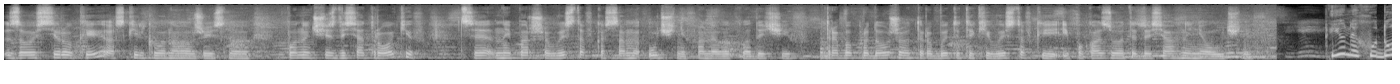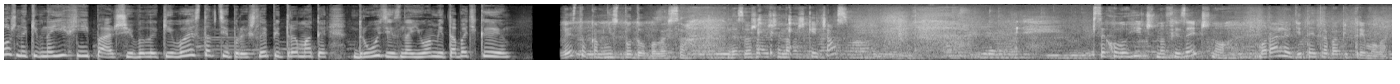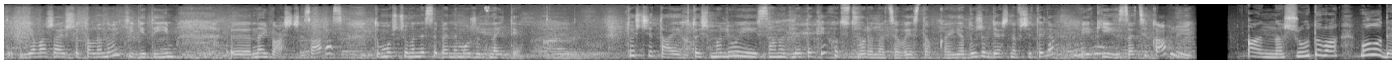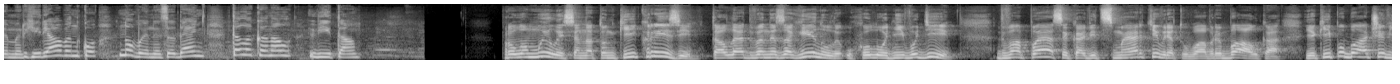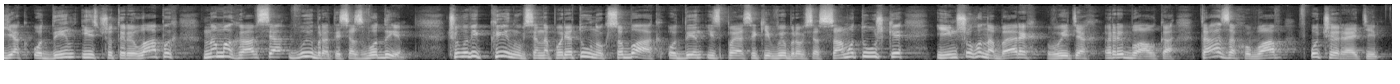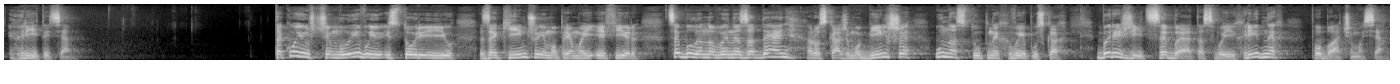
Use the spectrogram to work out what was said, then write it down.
За ось ці роки, а скільки вона вже існує, понад 60 років. Це найперша виставка саме учнів, а не викладачів. Треба продовжувати робити такі виставки і показувати досягнення учнів. Юних художників на їхній першій великій виставці прийшли підтримати друзі, знайомі та батьки. Виставка мені сподобалася, незважаючи на важкий час. Психологічно, фізично, морально дітей треба підтримувати. І Я вважаю, що талановиті діти їм е, найважче зараз, тому що вони себе не можуть знайти. Хтось читає, хтось малює, і саме для таких от створена ця виставка. Я дуже вдячна вчителям, які їх зацікавлюють. Анна Шутова, Володимир Гірявенко. Новини за день. Телеканал Віта. Проломилися на тонкій кризі та ледве не загинули у холодній воді. Два песика від смерті врятував рибалка, який побачив, як один із чотирилапих намагався вибратися з води. Чоловік кинувся на порятунок собак. Один із песиків вибрався з самотужки, іншого на берег витяг рибалка та заховав в очереті грітися. Такою щемливою історією закінчуємо прямий ефір. Це були новини за день. Розкажемо більше у наступних випусках. Бережіть себе та своїх рідних. Побачимося.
